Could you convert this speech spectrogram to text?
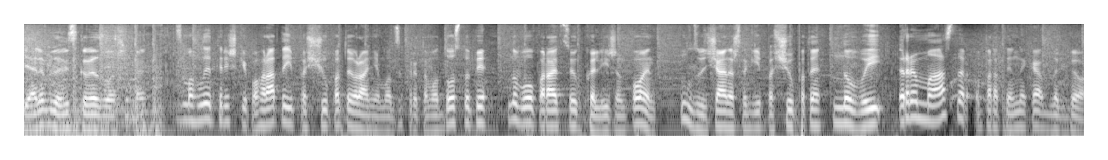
Я люблю військові злочини. Змогли трішки пограти і пощупати у ранньому закритому доступі нову операцію Collision Point. Ну, звичайно ж таки, пощупати новий ремастер оперативника Blackbird.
